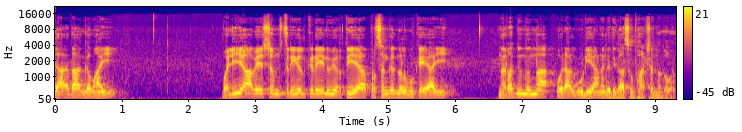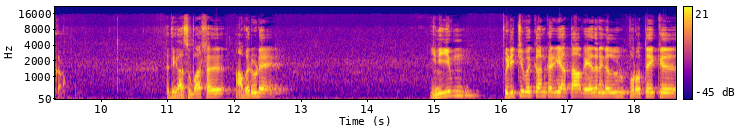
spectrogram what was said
ജാഥാംഗമായി വലിയ ആവേശം സ്ത്രീകൾക്കിടയിൽ ഉയർത്തിയ പ്രസംഗങ്ങളുമൊക്കെയായി നിറഞ്ഞു നിന്ന ഒരാൾ കൂടിയാണ് ലതിക സുഭാഷ് എന്നത് ഓർക്കണം. ലതിക സുഭാഷ് അവരുടെ ഇനിയും പിടിച്ചു വെക്കാൻ കഴിയാത്ത വേദനകൾ പുറത്തേക്ക്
